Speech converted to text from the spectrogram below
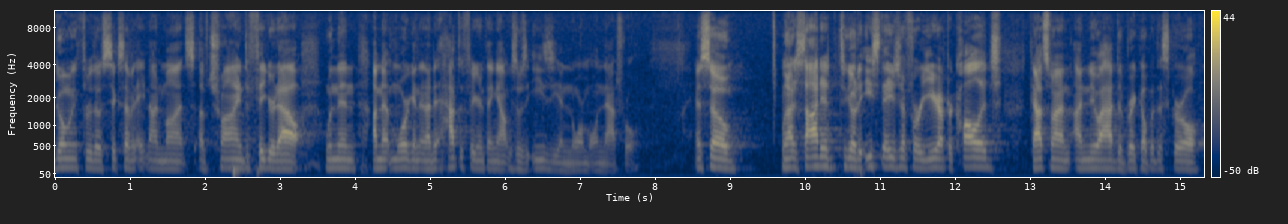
going through those six, seven, eight, nine months of trying to figure it out. When then I met Morgan and I didn't have to figure anything out because it was easy and normal and natural. And so when I decided to go to East Asia for a year after college, that's when I knew I had to break up with this girl.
